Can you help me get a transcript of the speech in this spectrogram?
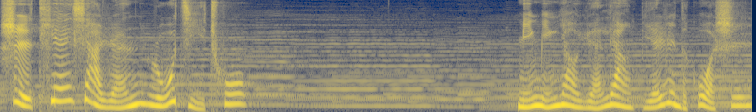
视天下人如己出。明明要原谅别人的过失，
